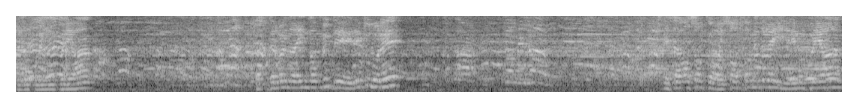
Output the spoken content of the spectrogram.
Toujours pour les Montpellierins. Pas très loin de la ligne d'en but des, des Toulonnais. Et ça avance encore. Ils sont à 3 mètres de la ligne, les Montpellierins.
